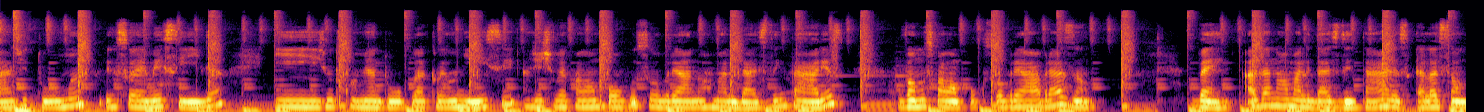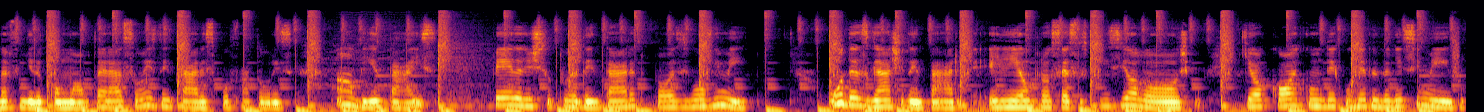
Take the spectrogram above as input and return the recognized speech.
tarde, turma. Eu sou a Emecília e junto com a minha dupla Cleonice, a gente vai falar um pouco sobre anormalidades dentárias. Vamos falar um pouco sobre a abrasão. Bem, as anormalidades dentárias, elas são definidas como alterações dentárias por fatores ambientais, perda de estrutura dentária pós-desenvolvimento. O desgaste dentário, ele é um processo fisiológico que ocorre com o decorrer do envelhecimento,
